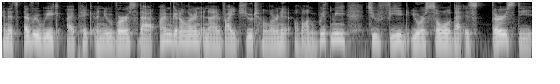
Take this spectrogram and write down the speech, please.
And it's every week I pick a new verse that I'm going to learn and I invite you to learn it along with me to feed your soul that is thirsty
